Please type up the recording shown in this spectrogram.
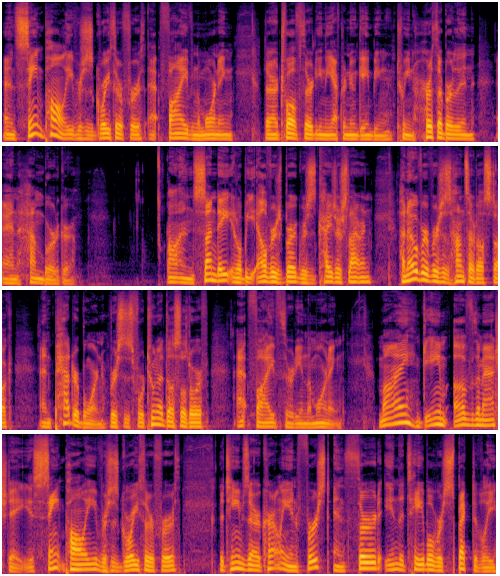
and St. Pauli versus Greuther Fürth at 5 in the morning. Then our 12.30 in the afternoon game being between Hertha Berlin and Hamburger. On Sunday, it'll be Elversberg versus Kaiserslautern, Hanover versus Hansa Rostock, and Paderborn versus Fortuna Dusseldorf at 5.30 in the morning. My game of the match day is St. Pauli versus Greuther Fürth, the teams that are currently in first and third in the table, respectively.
